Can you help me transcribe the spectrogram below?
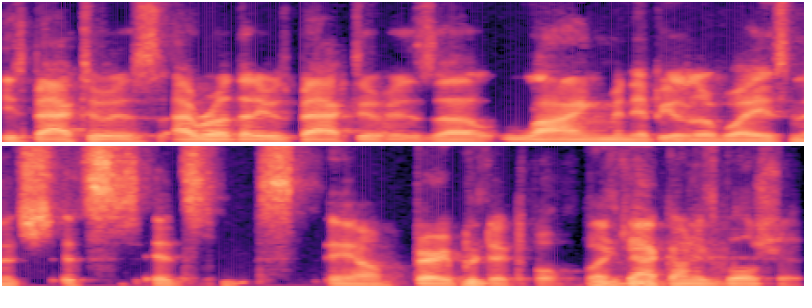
He's back to his. I wrote that he was back to his uh, lying, manipulative ways, and it's it's it's, it's you know very predictable. he's he- back on his bullshit.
